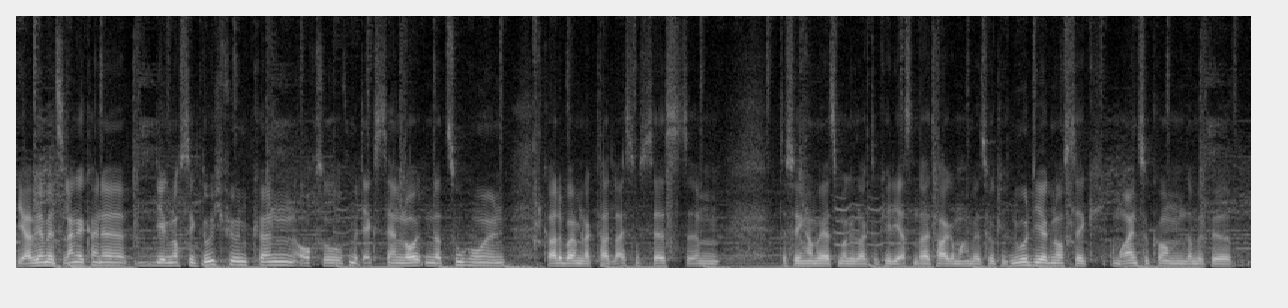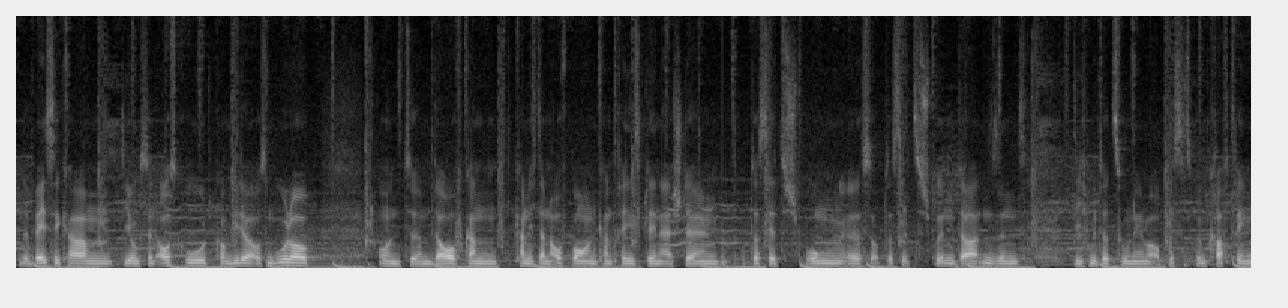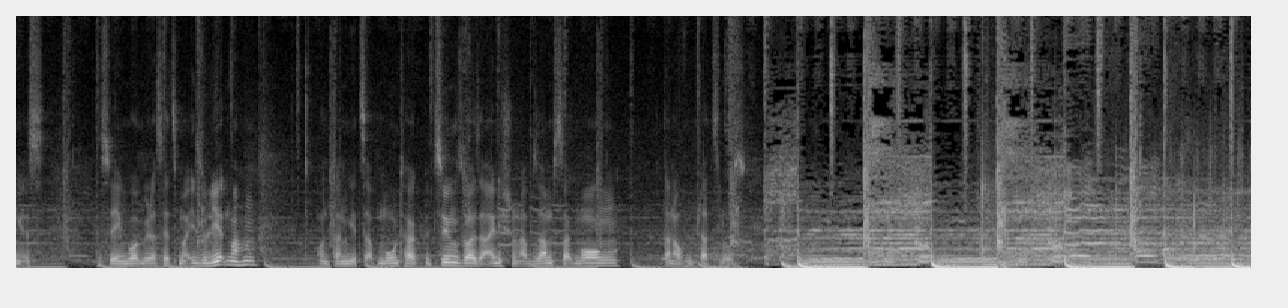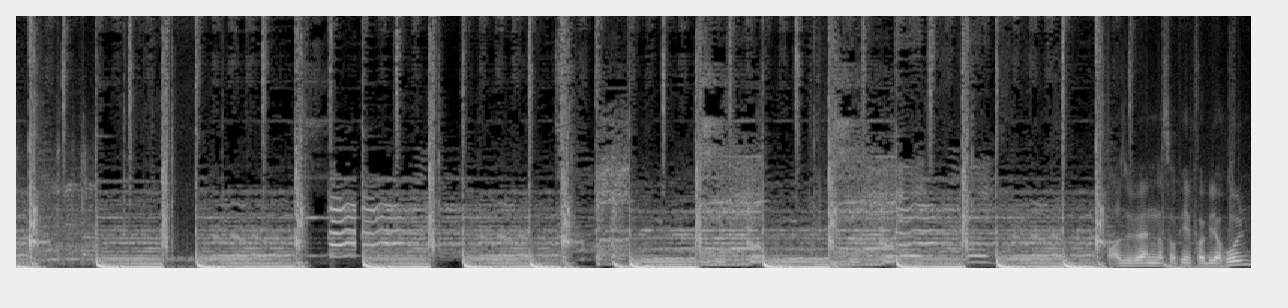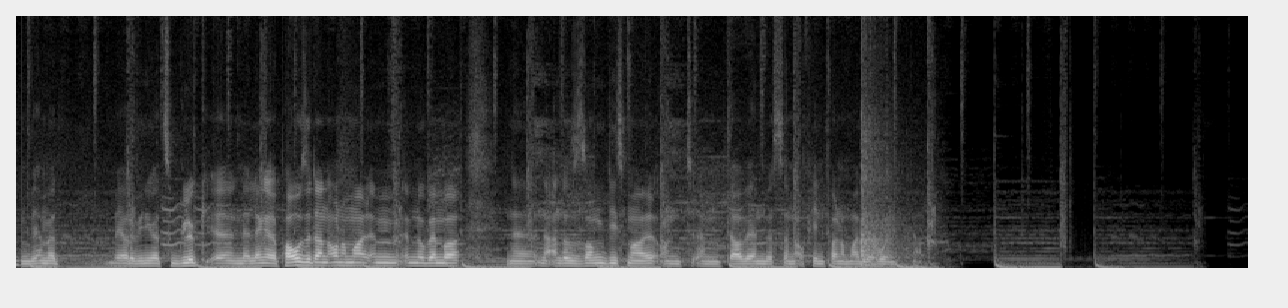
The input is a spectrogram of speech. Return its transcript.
Ja, wir haben jetzt lange keine Diagnostik durchführen können, auch so mit externen Leuten dazu holen, gerade beim Laktatleistungstest. Ähm, deswegen haben wir jetzt mal gesagt, okay, die ersten drei Tage machen wir jetzt wirklich nur Diagnostik, um reinzukommen, damit wir eine Basic haben. Die Jungs sind ausgeruht, kommen wieder aus dem Urlaub und ähm, darauf kann, kann ich dann aufbauen, kann Trainingspläne erstellen. Ob das jetzt Sprung ist, ob das jetzt Sprintdaten sind, die ich mit dazu nehme, ob das jetzt beim Krafttraining ist. Deswegen wollten wir das jetzt mal isoliert machen und dann geht es ab Montag beziehungsweise eigentlich schon ab Samstagmorgen dann auf den Platz los. Also wir werden das auf jeden Fall wiederholen. Wir haben ja mehr oder weniger zum Glück äh, eine längere Pause dann auch nochmal im, im November, eine, eine, andere Saison diesmal und ähm, da werden wir es dann auf jeden Fall nochmal wiederholen. Ja.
